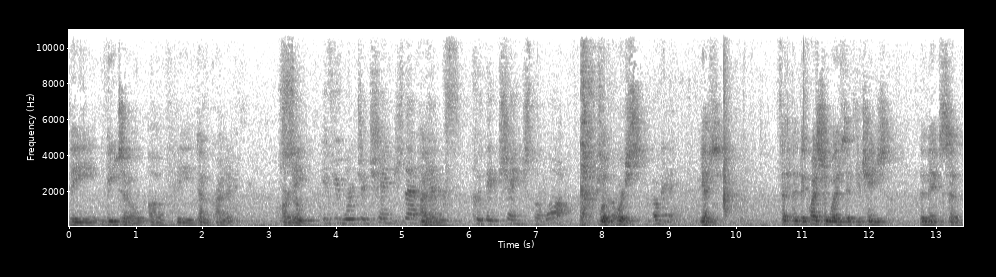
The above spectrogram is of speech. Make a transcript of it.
the veto of the Democratic Party. So if you were to change that mix, could they change the law? Well, of course, Okay. yes. So the, the question was if you change the mix of,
